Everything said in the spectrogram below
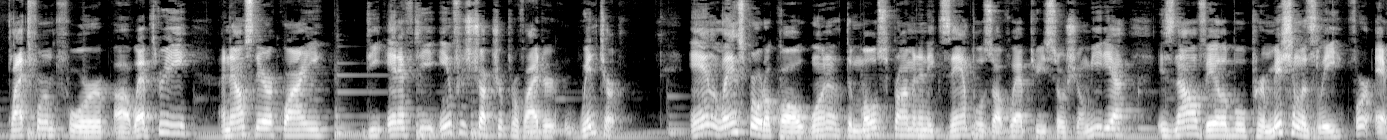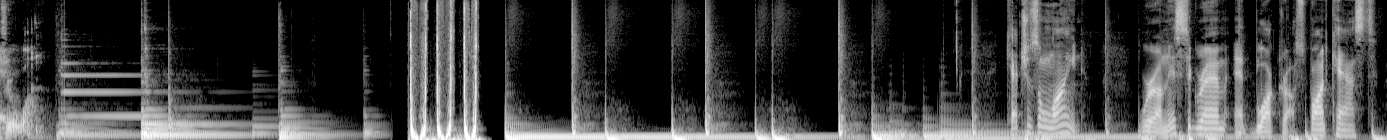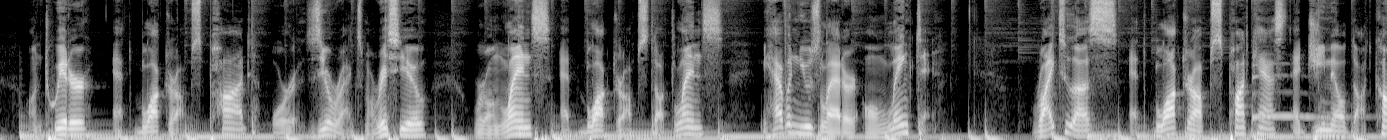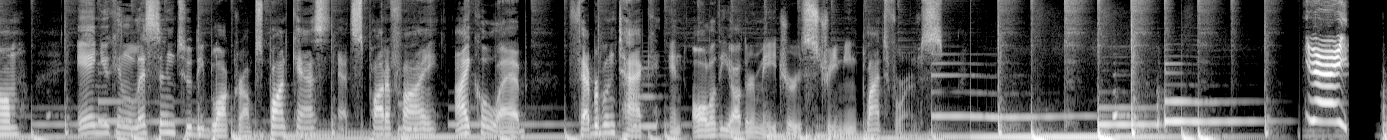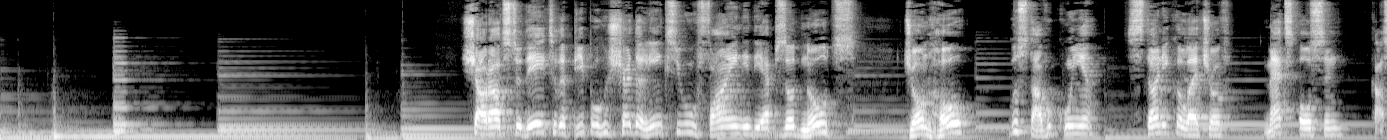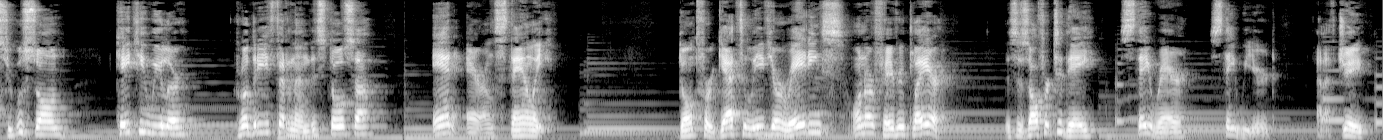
platform for uh, Web3, announced they're acquiring the NFT infrastructure provider Winter. And Lens Protocol, one of the most prominent examples of Web3 social media, is now available permissionlessly for everyone. Catch us online. We're on Instagram at Blockdrops Podcast, on Twitter at BlockDropsPod or ZeroX Mauricio. We're on Lens at blockdrops.lens we have a newsletter on LinkedIn. Write to us at blockdropspodcast at gmail.com and you can listen to the Blockdrops podcast at Spotify, iColab, Faberbun Tech, and all of the other major streaming platforms. Yay! Shoutouts today to the people who share the links you will find in the episode notes. John Ho, Gustavo Cunha, Stani Kulechov, Max Olsen, Cássio Gusson, Katie Wheeler, Rodrigo Fernandes Tosa, and Aaron Stanley. Don't forget to leave your ratings on our favorite player. This is all for today. Stay rare, stay weird. LFG.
